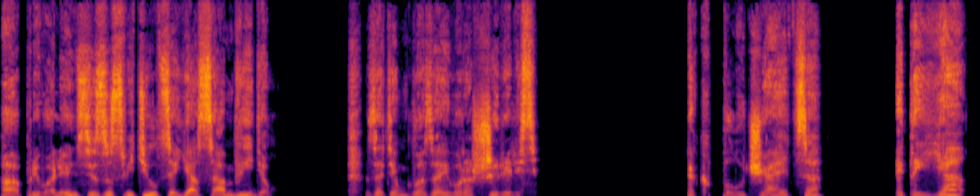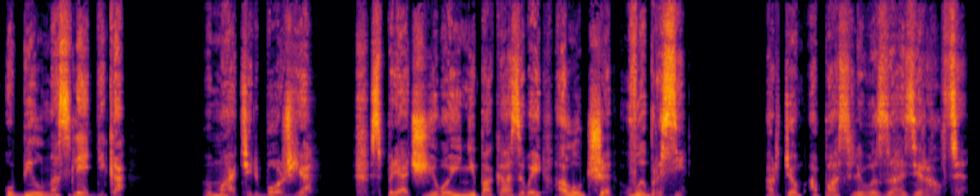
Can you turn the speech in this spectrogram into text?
А при Валенсе засветился, я сам видел». Затем глаза его расширились. «Так получается, это я убил наследника? Матерь Божья! Спрячь его и не показывай, а лучше выброси!» Артем опасливо заозирался.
